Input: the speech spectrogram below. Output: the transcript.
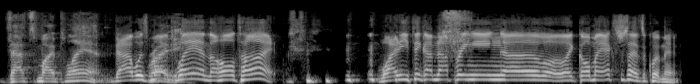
That's my plan. That was my plan the whole time. why do you think I'm not bringing uh, like all my exercise equipment?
